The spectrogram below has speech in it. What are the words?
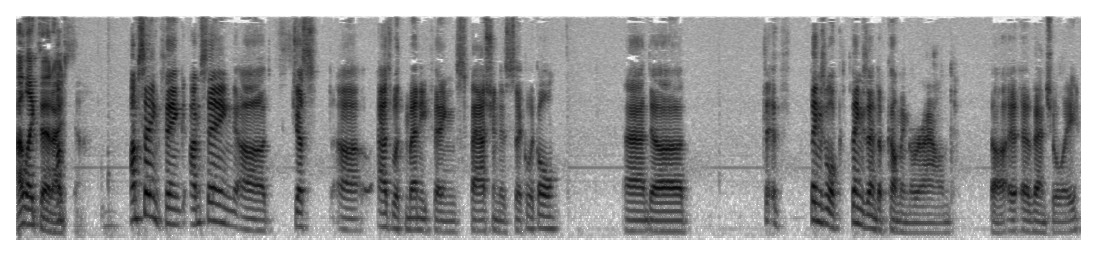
I like that I'm- idea. I'm saying think I'm saying uh, just uh, as with many things, fashion is cyclical, and uh, th- things will things end up coming around uh, eventually.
